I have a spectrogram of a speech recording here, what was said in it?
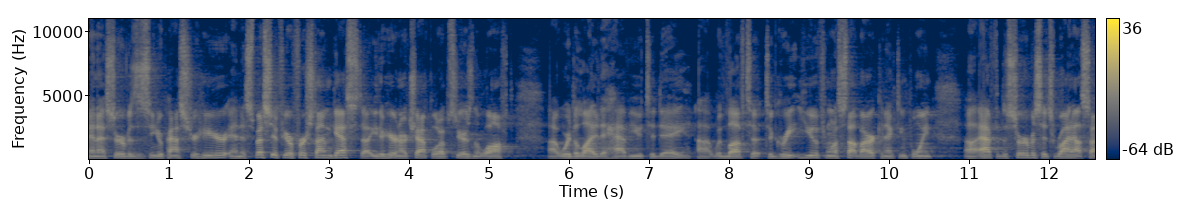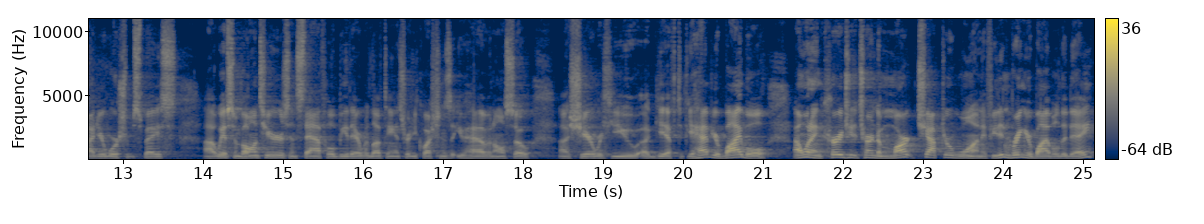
and I serve as the senior pastor here. And especially if you're a first time guest, uh, either here in our chapel or upstairs in the loft, uh, we're delighted to have you today. Uh, would love to, to greet you. If you want to stop by our connecting point uh, after the service, it's right outside your worship space. Uh, we have some volunteers and staff who will be there. We'd love to answer any questions that you have and also uh, share with you a gift. If you have your Bible, I want to encourage you to turn to Mark chapter 1. If you didn't bring your Bible today,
